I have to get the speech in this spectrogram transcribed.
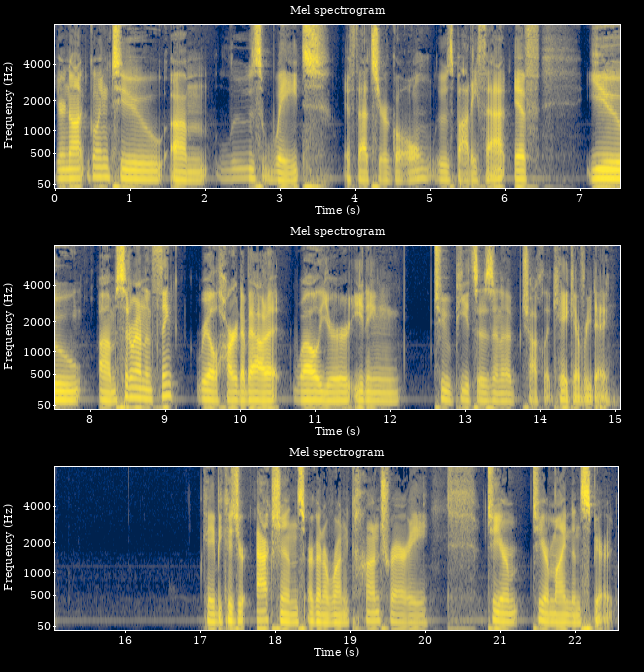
You're not going to um, lose weight if that's your goal, lose body fat. If you um, sit around and think real hard about it while you're eating two pizzas and a chocolate cake every day. Okay, because your actions are going to run contrary to your to your mind and spirit.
